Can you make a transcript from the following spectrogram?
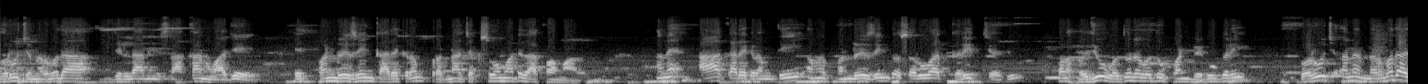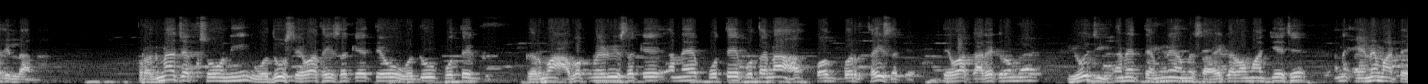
ભરૂચ, નર્મદા જિલ્લાની શાખાનું આજે એક ફંડ રેઝિંગ કાર્યક્રમ પ્રજ્ઞાચક્ષુઓ માટે રાખવામાં આવ્યો અને આ કાર્યક્રમથી અમે ફંડ રેઝિંગ તો શરૂઆત કરી જ છે હજુ, પણ હજુ વધુ ને વધુ ફંડ ભેગું કરી ભરૂચ અને નર્મદા જિલ્લાના પ્રજ્ઞાચક્ષુઓની વધુ સેવા થઈ શકે, તેઓ વધુ પોતે ઘરમાં આવક મેળવી શકે અને પોતે પોતાના પગ પર થઈ શકે તેવા કાર્યક્રમો યોજી અને તેમને અમે સહાય કરવા માગીએ છીએ અને એને માટે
